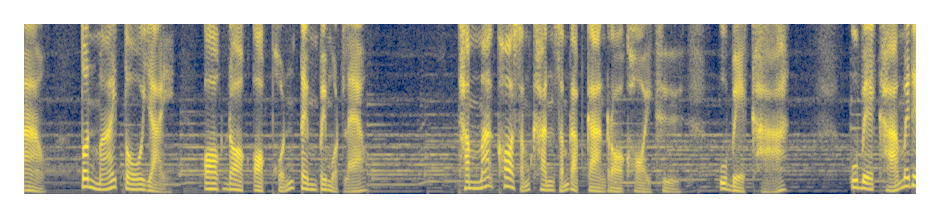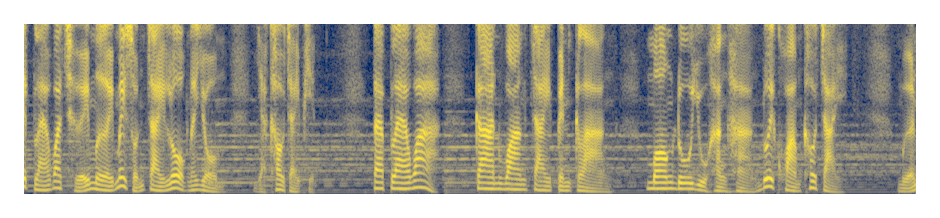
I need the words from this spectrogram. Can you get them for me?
อ้าว ต้นไม้โตใหญ่ ออกดอกออกผลเต็มไปหมดแล้ว ธรรมะข้อสำคัญสำหรับการรอคอยคือ อุเบกขา อุเบกขาไม่ได้แปลว่าเฉยเมยไม่สนใจโลกนะโยม อย่าเข้าใจผิด แต่แปลว่า การวางใจเป็นกลาง มองดูอยู่ห่างๆด้วยความเข้าใจ เหมือน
